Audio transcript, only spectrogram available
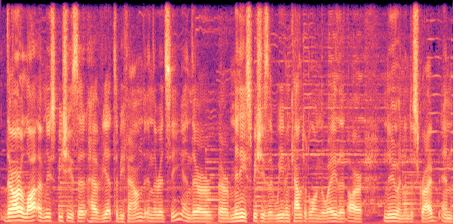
There are a lot of new species that have yet to be found in the Red Sea, and there are, there are many species that we've encountered along the way that are new and undescribed. And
